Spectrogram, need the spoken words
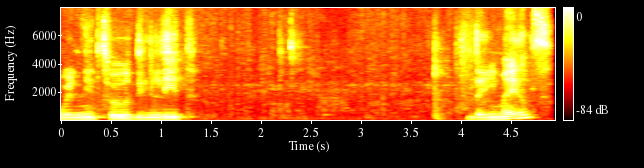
we need to delete the emails.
